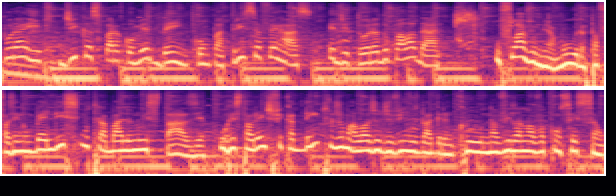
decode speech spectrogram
Por aí, dicas para comer bem com Patrícia Ferraz, editora do Paladar. O Flávio Miyamura está fazendo um belíssimo trabalho no Estásia. O restaurante fica dentro de uma loja de vinhos da Gran Cru, na Vila Nova Conceição.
